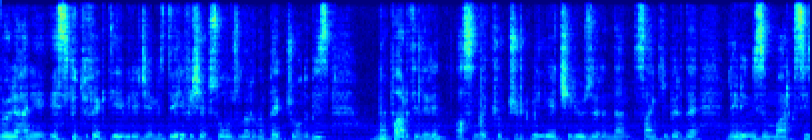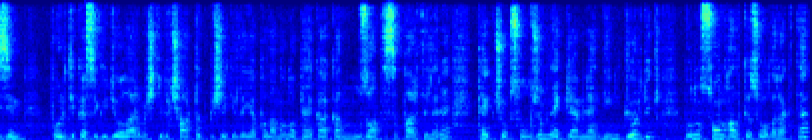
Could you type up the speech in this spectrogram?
böyle hani eski tüfek diyebileceğimiz deli fişek solcularının pek çoğunu biz bu partilerin aslında Kürtçülük milliyetçiliği üzerinden sanki bir de Leninizm, Marksizm politikası gidiyorlarmış gibi çarpık bir şekilde yapılanan o PKK'nın uzantısı partilere pek çok solcunun eklemlendiğini gördük. Bunun son halkası olarak da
